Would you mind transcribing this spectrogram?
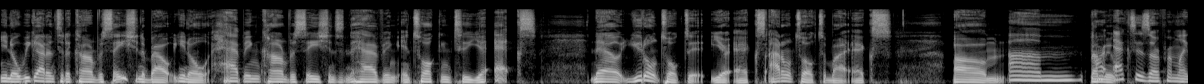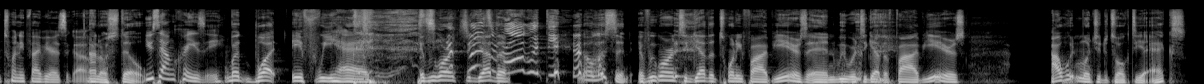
you know, we got into the conversation about, you know, having conversations and having and talking to your ex. Now, you don't talk to your ex. I don't talk to my ex. Um, Um, I our mean- exes are from like 25 years ago. I know still. You sound crazy. but but if we had if we weren't together with you? No, listen, if we weren't together 25 years and we were together 5 years, I wouldn't want you to talk to your ex.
